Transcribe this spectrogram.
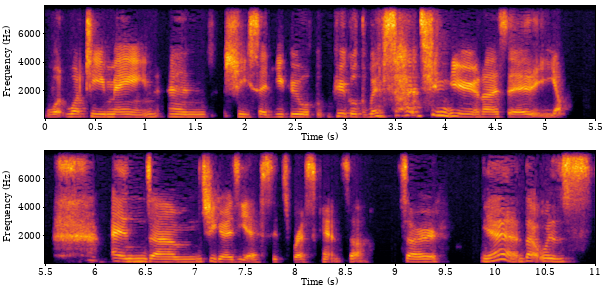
what what do you mean and she said you googled, googled the website didn't you and i said yep and um, she goes, Yes, it's breast cancer. So, yeah, that was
